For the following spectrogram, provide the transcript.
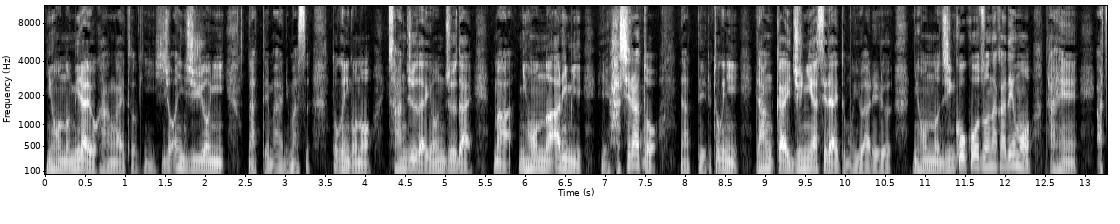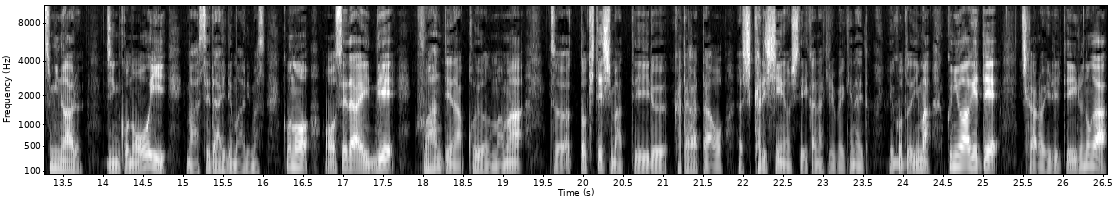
日本の未来を考えた時に非常に重要になってまいります。特にこの30代40代、まあ、日本のある意味柱となっている。特に団塊ジュニア世代とも言われる日本の人口構造の中でも大変厚みのある人口の多い、まあ、世代でもあります。この世代で不安定な雇用のままずっと来てしまっている方々をしっかり支援をしていかなければいけないということで、今、国を挙げて力を入れているのが、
